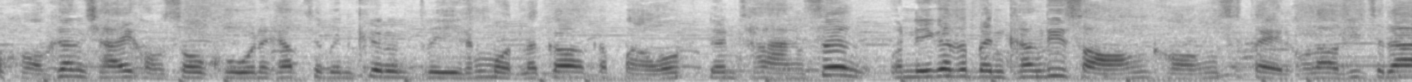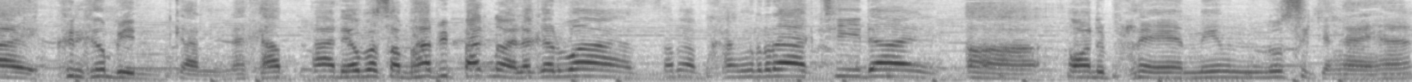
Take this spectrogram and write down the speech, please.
าวของเครื่องใช้ของโซคูนะครับจะเป็นเครื่องดนตรีทั้งหมดแล้วก็กระเป๋าเดินทาง ซึ่งวันนี้ก็จะเป็นครั้งที่ 2 ของสเตจของเราที่จะได้ขึ้นเครื่องบินกันนะครับอะเดี๋ยวมาสัมภาษณ์พี่แป๊กหน่อยแล้วกันว่าสำหรับครั้งแรกที่ได้อ่า on the plane นี่มันรู้สึกยังไงฮะ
